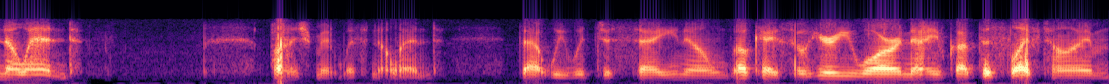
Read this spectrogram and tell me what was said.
no end? Punishment with no end. That we would just say, you know, okay, so here you are, now you've got this lifetime,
